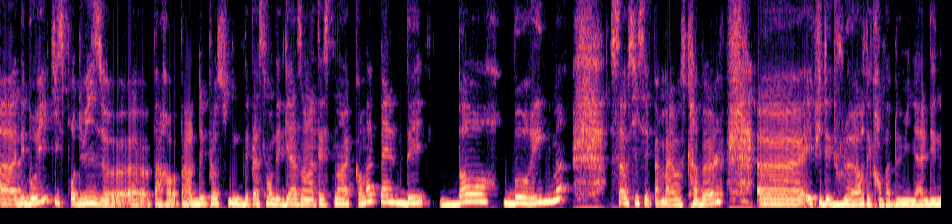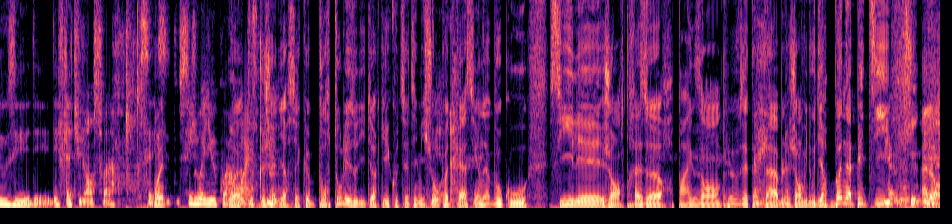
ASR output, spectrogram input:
Euh, des bruits qui se produisent euh, par, par, le déplacement des gaz dans l'intestin qu'on appelle des borborigmes. Ça aussi, c'est pas mal au Scrabble. Euh, et puis des douleurs, des crampes abdominales, des nausées, des, flatulences. Voilà. C'est joyeux, quoi. Tout ce que j'ai à dire, c'est que pour tous les auditeurs qui écoutent cette émission en podcast, il y en a beaucoup. S'il est genre 13h, par exemple, vous êtes à table, j'ai envie de vous dire bon appétit. Alors,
